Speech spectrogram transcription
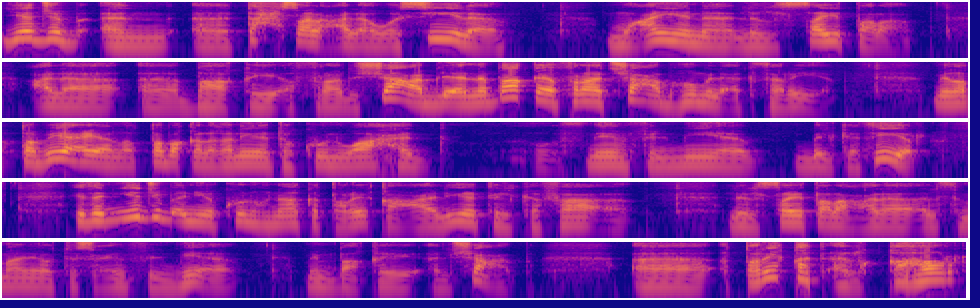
يجب أن تحصل على وسيلة معينة للسيطرة على باقي أفراد الشعب لأن باقي أفراد الشعب هم الأكثرية. من الطبيعي أن الطبقة الغنية تكون واحد 2% بالكثير. اذا يجب أن يكون هناك طريقة عالية الكفاءة للسيطرة على ال 98% من باقي الشعب. طريقة القهر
